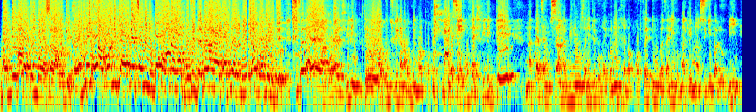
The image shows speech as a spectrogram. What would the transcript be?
badeba bakombo nasalako te moto oyo amoni ke abetsami libaku akobanga prophète te benganga ata frère philippe ya problème te sikoyo prophète philippe te akontinue kaka na kobenga prophète philippe est ce que prophète philippe mpe na kati ya mosala na bino ozali mpe koreconnaitre baprophète oyo bazali vraiment ke non soki balobi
